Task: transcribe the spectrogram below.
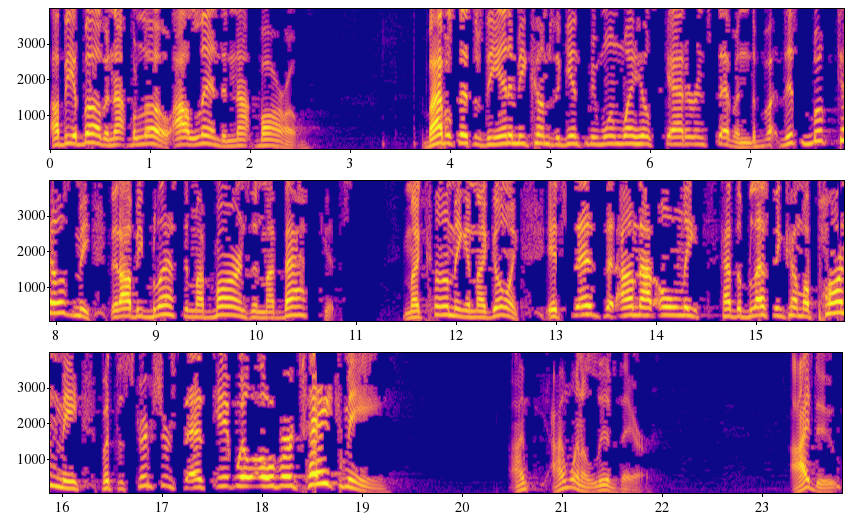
I'll be above and not below. I'll lend and not borrow. The Bible says if the enemy comes against me one way, he'll scatter in seven. The, this book tells me that I'll be blessed in my barns and my baskets my coming and my going. It says that I'll not only have the blessing come upon me, but the scripture says it will overtake me. i I want to live there. I do.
